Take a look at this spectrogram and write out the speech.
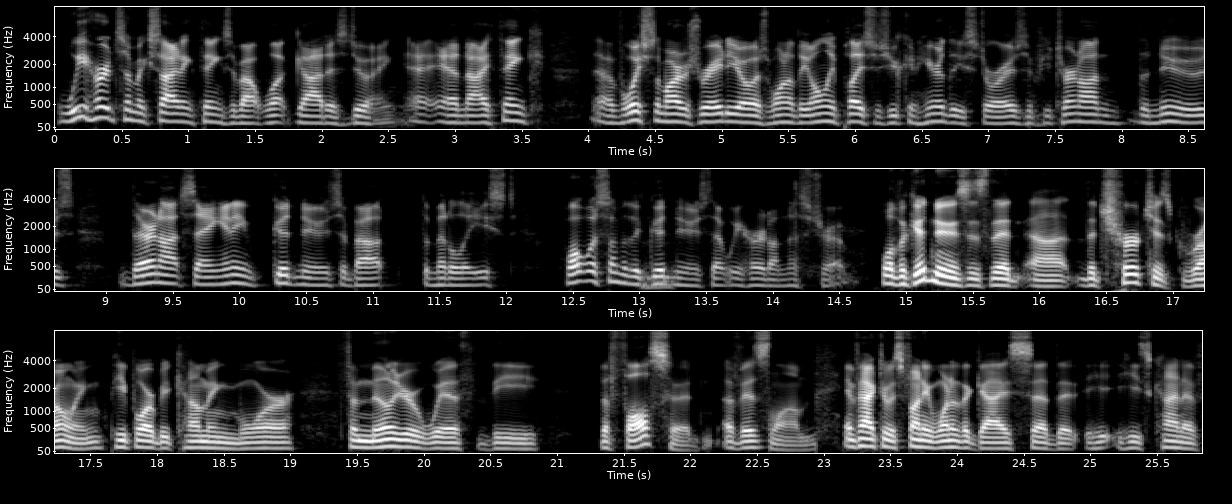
We heard some exciting things about what God is doing. And I think uh, Voice of the Martyrs Radio is one of the only places you can hear these stories. If you turn on the news, they're not saying any good news about the Middle East. What was some of the good news that we heard on this trip? Well, the good news is that uh, the church is growing. People are becoming more familiar with the the falsehood of Islam. In fact, it was funny. One of the guys said that he, he's kind of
